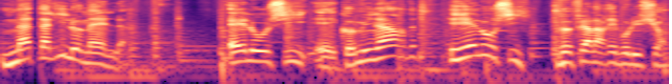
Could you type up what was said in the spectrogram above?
Nathalie Lemel. Elle aussi est communarde et elle aussi veut faire la révolution.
